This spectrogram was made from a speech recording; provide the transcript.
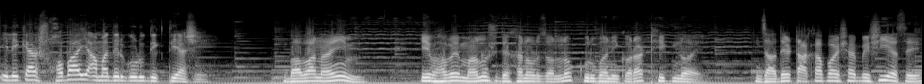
এলাকার সবাই আমাদের গরু দেখতে আসে। বাবা নাইম এভাবে মানুষ দেখানোর জন্য কুরবানি করা ঠিক নয়। যাদের টাকা পয়সা বেশি আছে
